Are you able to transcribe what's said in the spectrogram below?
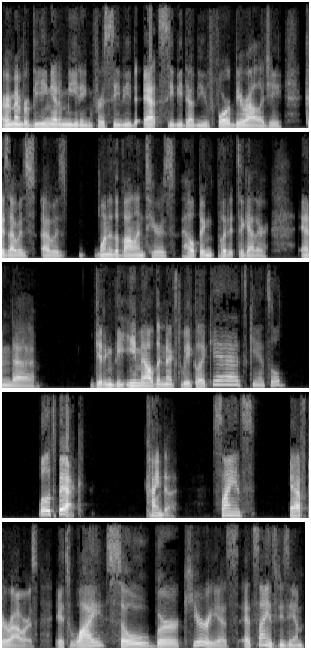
I remember being at a meeting for CB at CBW for Beerology because I was I was one of the volunteers helping put it together and uh, getting the email the next week like, yeah, it's canceled. Well, it's back. Kinda. Science after hours. It's why sober curious at Science Museum.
